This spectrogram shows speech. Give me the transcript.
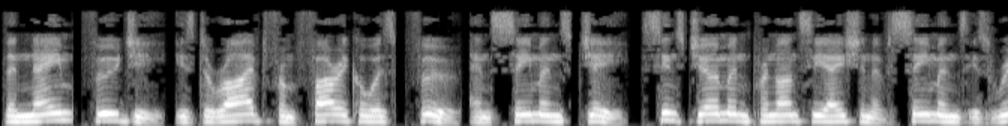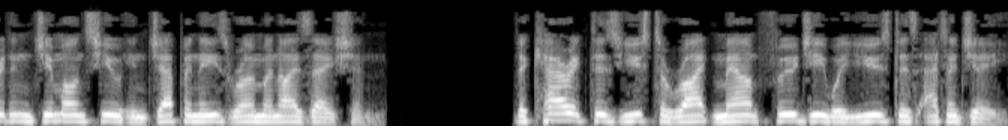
The name Fuji is derived from Furukawa's Fu and Siemens G, since German pronunciation of Siemens is written Jimensu in Japanese romanization. The characters used to write Mount Fuji were used as Ateji.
